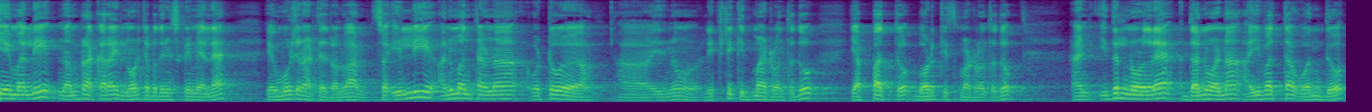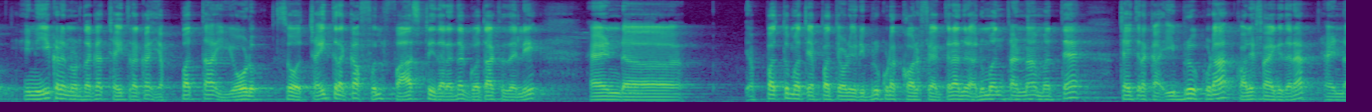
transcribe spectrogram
ಗೇಮಲ್ಲಿ ನಮ್ಮ ಪ್ರಕಾರ ಇಲ್ಲಿ ನೋಡ್ತಿರ್ಬೋದು ನೀವು ಸ್ಕ್ರೀನ್ ಮೇಲೆ. ಈಗ ಮೂರು ಜನ ಆಡ್ತಿದ್ರಲ್ವಾ ಸೊ ಇಲ್ಲಿ ಹನುಮಂತಣ್ಣ ಒಟ್ಟು ಏನು ಲಿಪ್ಸ್ಟಿಕ್ ಇದು ಮಾಡಿರುವಂಥದ್ದು ಎಪ್ಪತ್ತು ಬೋರ್ಡ್ ಕಿಸ್ ಮಾಡಿರುವಂಥದ್ದು. ಆ್ಯಂಡ್ ಇದ್ರಲ್ಲಿ ನೋಡಿದ್ರೆ ಧನು ಅಣ್ಣ ಐವತ್ತ ಒಂದು ಇನ್ನು ಈ ಕಡೆ ನೋಡಿದಾಗ ಚೈತ್ರಕ ಎಪ್ಪತ್ತ ಏಳು ಸೊ ಚೈತ್ರಕ ಫುಲ್ ಫಾಸ್ಟ್ ಇದ್ದಾರೆ ಅಂತ ಗೊತ್ತಾಗ್ತದೆ ಇಲ್ಲಿ. ಆ್ಯಂಡ್ ಎಪ್ಪತ್ತು ಮತ್ತು ಎಪ್ಪತ್ತೇಳು ಇವರಿಬ್ಬರು ಕೂಡ ಕ್ವಾಲಿಫೈ ಆಗ್ತಾರೆ. ಅಂದರೆ ಹನುಮಂತಣ್ಣ ಮತ್ತು ಚೈತ್ರಕ ಇಬ್ಬರು ಕೂಡ ಕ್ವಾಲಿಫೈ ಆಗಿದ್ದಾರೆ. ಆ್ಯಂಡ್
